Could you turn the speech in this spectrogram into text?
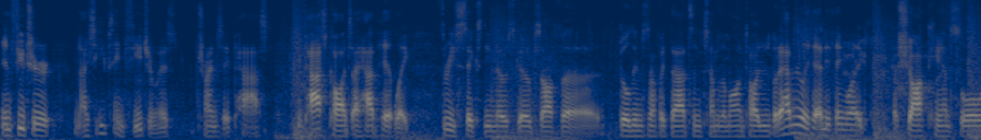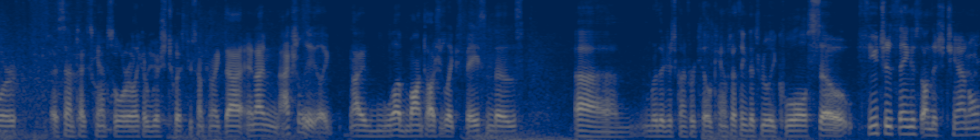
in future. I should keep saying future when I trying to say past. In past CODs, I have hit like 360 no scopes off uh, buildings and stuff like that and some of the montages, but I haven't really hit anything like a shock cancel or a Semtex cancel or like a wrist twist or something like that. And I'm actually like I love montages like FaZe and those um, where they're just going for kill cams. I think that's really cool. So future things on this channel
